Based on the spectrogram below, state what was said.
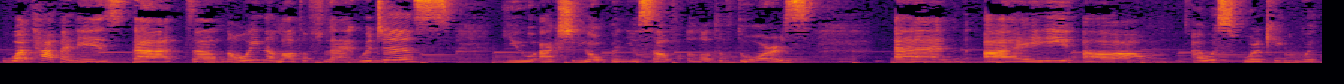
What happened is that uh, knowing a lot of languages, you actually open yourself a lot of doors. And I um, I was working with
